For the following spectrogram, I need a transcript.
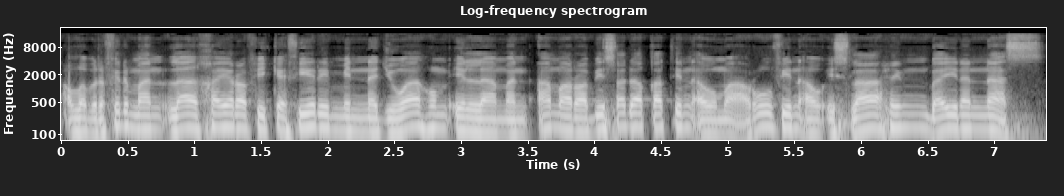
Allah berfirman, "La khaira fi katsirin min najwahum illa man amara bi sadaqatin aw ma'rufin aw islahin bainan nas."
